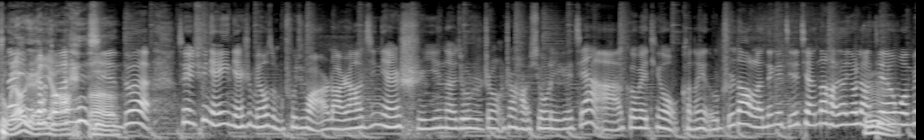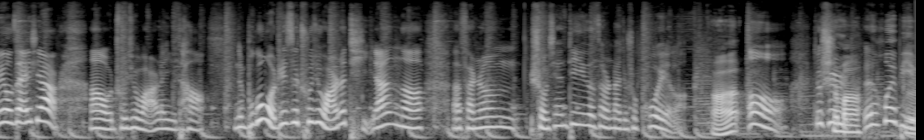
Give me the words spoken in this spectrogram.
的一个关系。对，所以去年一年是没有怎么出去玩的。然后今年十一呢，就是正正好休了一个假啊。各位听友可能也都知道了，那个节前呢，好像有两天我没有在线啊，我出去玩了一趟。那不过我这次出去玩的体验呢，呃，反正首先第一个字儿那就是贵了。啊，嗯，就是呃，会比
